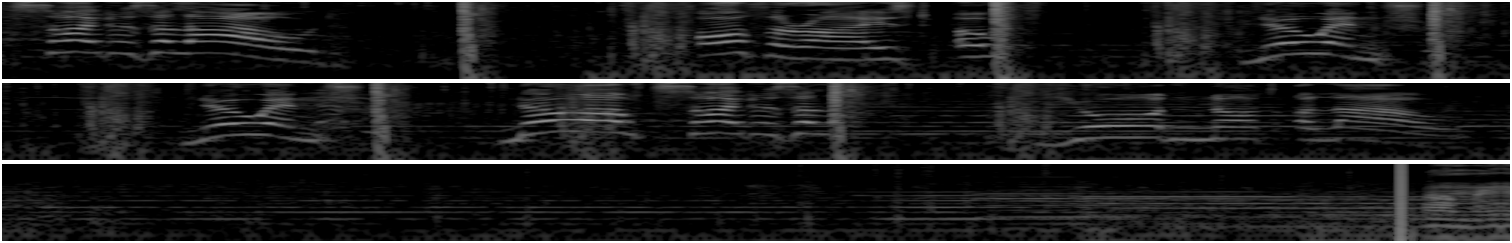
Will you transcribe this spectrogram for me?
Outsiders allowed. Authorized. Oh, no entry. No entry. No outsiders allowed. You're not allowed. Oh, Coming.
